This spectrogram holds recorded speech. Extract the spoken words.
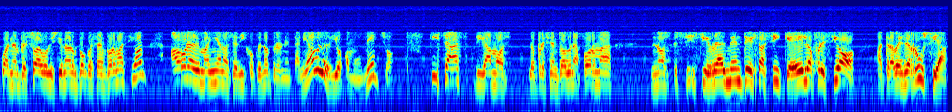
cuando empezó a evolucionar un poco esa información, ahora de mañana se dijo que no, pero Netanyahu lo dio como un hecho. Quizás, digamos, lo presentó de una forma, no si, si realmente es así, que él ofreció a través de Rusia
